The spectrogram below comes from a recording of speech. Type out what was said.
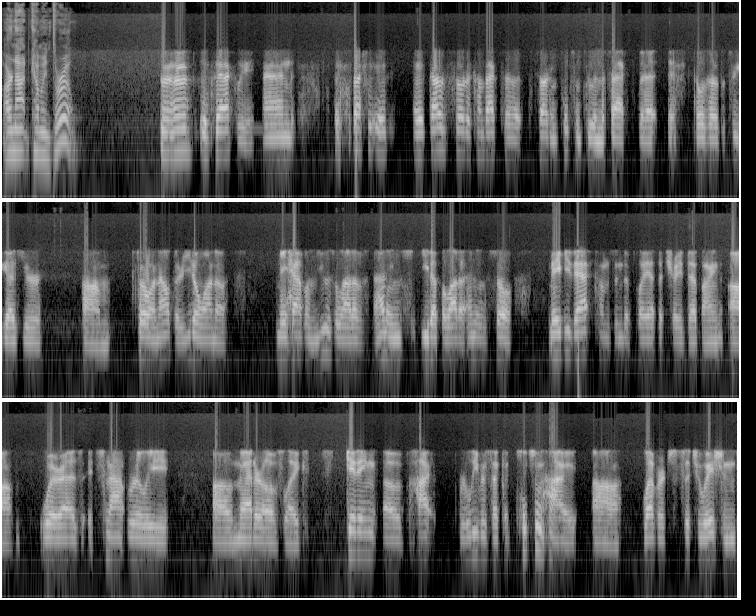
are not coming through. Mm-hmm, exactly, and especially it it does sort of come back to starting pitching too, in the fact that if those are the three guys you're um, throwing out there, you don't want to may have them use a lot of innings, eat up a lot of innings. So maybe that comes into play at the trade deadline. Um, whereas it's not really a matter of like getting a high relievers that could pitch in high uh, leverage situations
